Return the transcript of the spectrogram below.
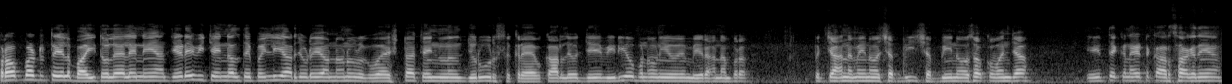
ਪ੍ਰੋਪਰ ਡਿਟੇਲ ਬਾਈ ਤੋਂ ਲੈ ਲੈਨੇ ਆ। ਜਿਹੜੇ ਵੀ ਚੈਨਲ ਤੇ ਪਹਿਲੀ ਵਾਰ ਜੁੜੇ ਆ, ਉਹਨਾਂ ਨੂੰ ਰਿਕੁਐਸਟ ਆ, ਚੈਨਲ ਨੂੰ ਜਰੂਰ ਸਬਸਕ੍ਰਾਈਬ ਕਰ ਲਿਓ। ਜੇ ਵੀਡੀਓ ਬਣਾਉਣੀ ਹੋਵੇ, ਮੇਰਾ ਨੰਬਰ 9596260951 ਇਹ ਤੇ ਕਨੈਕਟ ਕਰ ਸਕਦੇ ਆ।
